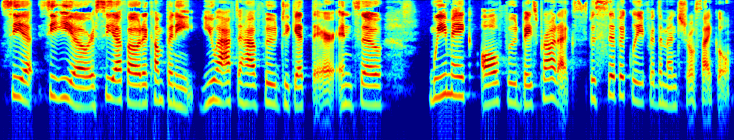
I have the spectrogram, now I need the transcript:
CEO or CFO at a company, you have to have food to get there. And so we make all food based products specifically for the menstrual cycle.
